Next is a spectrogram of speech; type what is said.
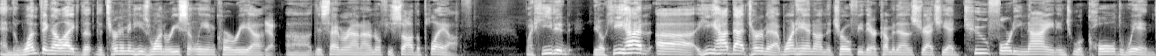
And the one thing I like, the, the tournament he's won recently in Korea, Yep. uh, this time around, I don't know if you saw the playoff, but he did. You know, he had uh, he had that tournament, that one hand on the trophy there coming down the stretch. He had 249 into a cold wind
